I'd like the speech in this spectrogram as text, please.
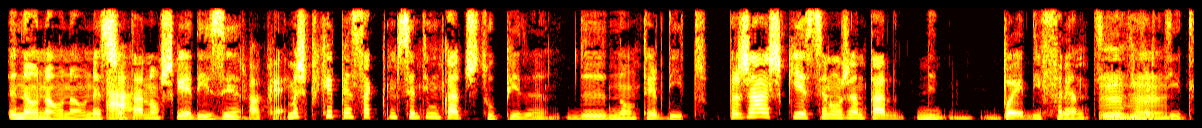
Não, não, não. Nesse Ah. jantar não cheguei a dizer. Ok. Mas a pensar que me senti um bocado estúpida de não ter dito. Para já acho que ia ser um jantar bem diferente Uhum. e divertido.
